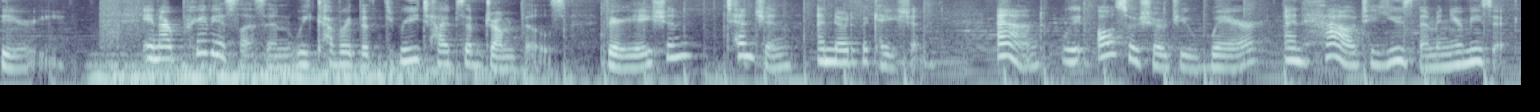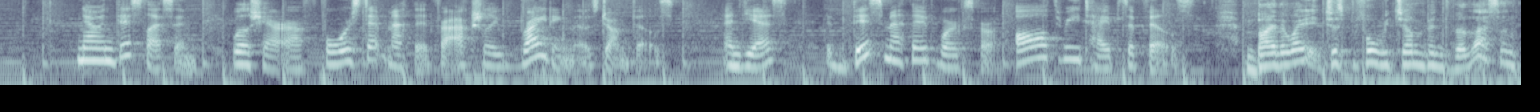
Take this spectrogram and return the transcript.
Theory. In our previous lesson, we covered the three types of drum fills variation, tension, and notification. And we also showed you where and how to use them in your music. Now, in this lesson, we'll share our four step method for actually writing those drum fills. And yes, this method works for all three types of fills. By the way, just before we jump into the lesson,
